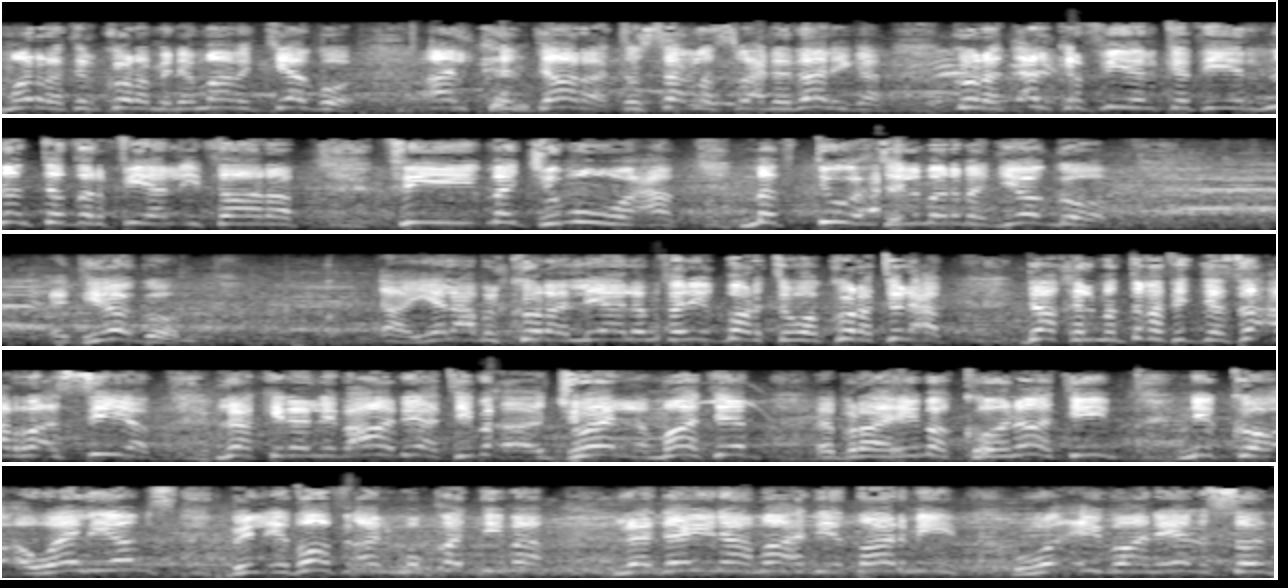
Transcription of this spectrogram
مرت الكرة من أمام تياغو الكنتارا تستخلص بعد ذلك كرة الكر فيها الكثير. ننتظر فيها الإثارة في مجموعة مفتوحة المرمى دياغو دياغو يلعب الكرة اللي أمام فريق بورتو وكرة تلعب داخل منطقة الجزاء الرأسية لكن الإبعاد يأتي جويل ماتب إبراهيم كوناتي نيكو ويليامز. بالإضافة المقدمة لدينا مهدي طارمي وإيفان إيلسون.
